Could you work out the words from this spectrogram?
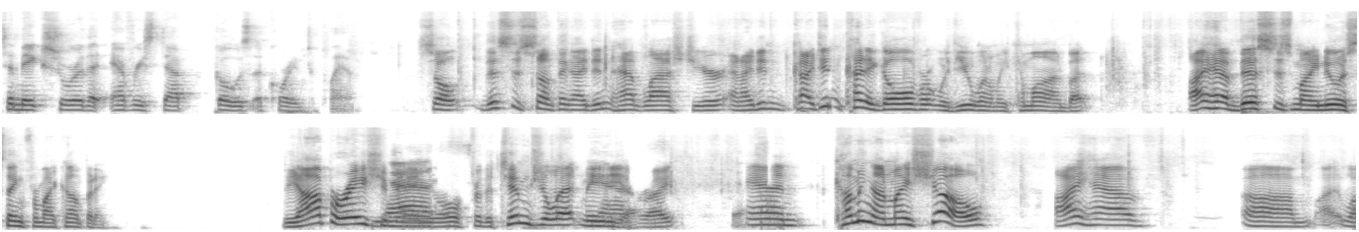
to make sure that every step goes according to plan. So this is something I didn't have last year, and I didn't I didn't kind of go over it with you when we come on, but I have this is my newest thing for my company. The operation Yes. manual for the Tim Gillette Media, Yes. right? Yes. And coming on my show, I have um well,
